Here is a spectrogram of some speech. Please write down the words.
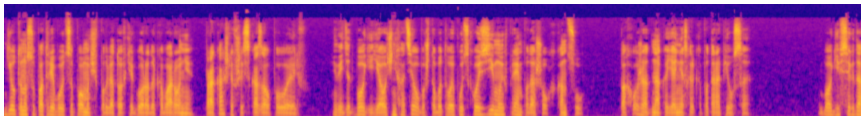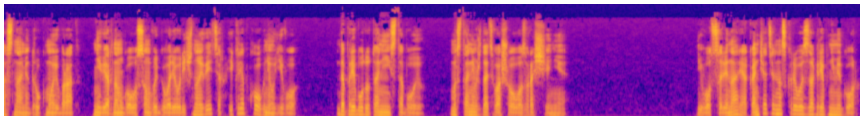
Гилтонусу потребуется помощь в подготовке города к обороне», — прокашлявшись, сказал полуэльф. «Видят боги, я очень хотел бы, чтобы твой путь сквозь зиму и впрямь подошел к концу. Похоже, однако, я несколько поторопился. «Боги всегда с нами, друг мой брат», — неверным голосом выговорил речной ветер и крепко обнял его. «Да пребудут они и с тобою. Мы станем ждать вашего возвращения». И вот Солинари окончательно скрылась за гребнями гор.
